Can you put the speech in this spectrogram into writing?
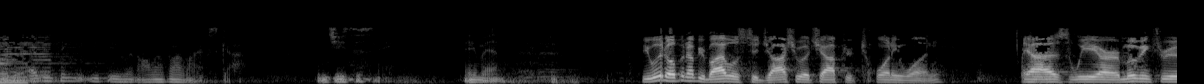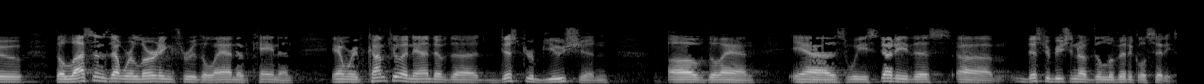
Thank you for everything that you do in all of our lives, God. In Jesus' name, amen. If you would open up your Bibles to Joshua chapter 21 as we are moving through the lessons that we're learning through the land of Canaan. And we've come to an end of the distribution of the land as we study this um, distribution of the Levitical cities.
